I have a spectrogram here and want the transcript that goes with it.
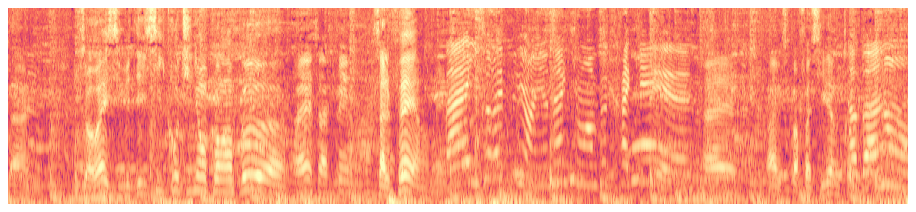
Bah, ouais, si- mais s'il continue encore un peu, euh, Ouais, ça fait. ça le fait. hein. Mais- Bah, ils auraient pu, hein. il y en a qui ont un peu craqué. euh. Ouais. Ah, mais c'est pas facile. Hein, quoi. Ah bah non,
